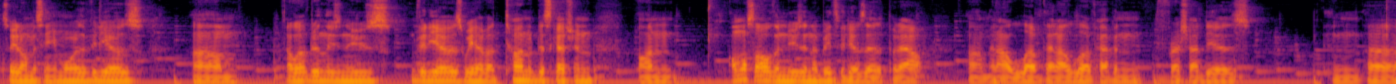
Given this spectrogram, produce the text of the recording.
so you don't miss any more of the videos. Um, I love doing these news videos. We have a ton of discussion on almost all the news and updates videos that I put out, um, and I love that. I love having fresh ideas, and uh,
